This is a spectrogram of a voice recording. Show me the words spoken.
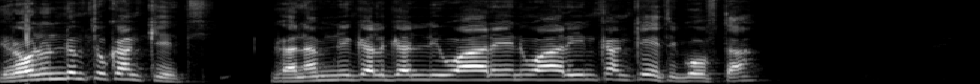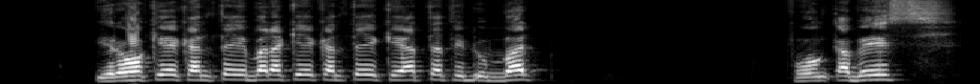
yeroon hundumtu kan keeti. Ganamni galgalli waareen waariin kan keeti gooftaa. Yeroo kee kan ta'e bara kee kan ta'e kee attati dubbadhu. Foon qabeessi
